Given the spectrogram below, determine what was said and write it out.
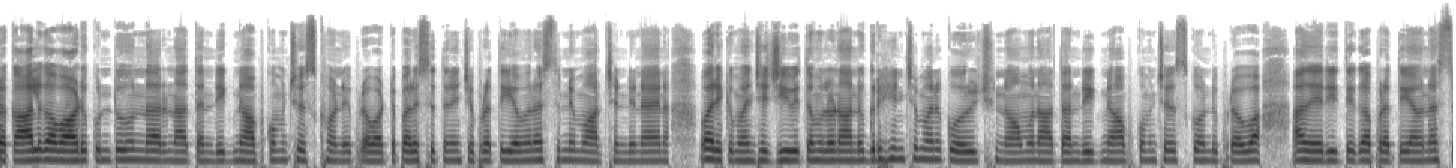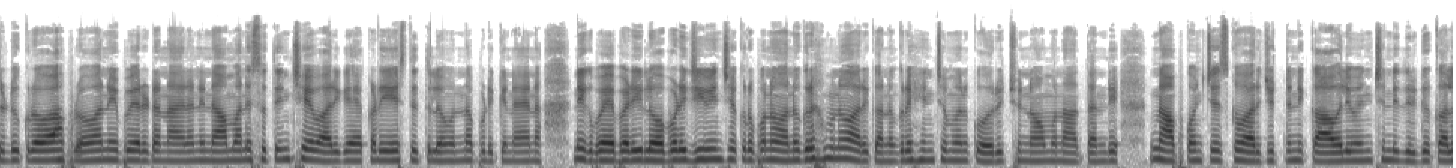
రకాలుగా వాడుకుంటూ ఉన్నారు. నా తండ్రి జ్ఞాపకం చేసుకోండి. ప్రవట్ట పరిస్థితి నుంచి ప్రతి యవనస్తుని మార్చండి. నాయన వారికి మంచి జీవితంలో అనుగ్రహించమని కోరుచున్నాము. నా తండ్రి జ్ఞాపకం చేసుకోండి. ప్రభా అదే రీతిగా ప్రతి యవనస్తుడు ప్రభా ప్రభా నీ పేరిట నాయన నీ నామాన్ని శుతించే వారిగా ఎక్కడ ఏ స్థితిలో ఉన్నప్పటికీ నాయన నీకు భయపడి లోబడి జీవించే కృపను అనుగ్రహమును వారికి అనుగ్రహించమని కోరుచున్నాము నా తండ్రి. జ్ఞాపకం చేసుకో వారి చుట్టూని కావలి ఉంచండి. దీర్ఘకాల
